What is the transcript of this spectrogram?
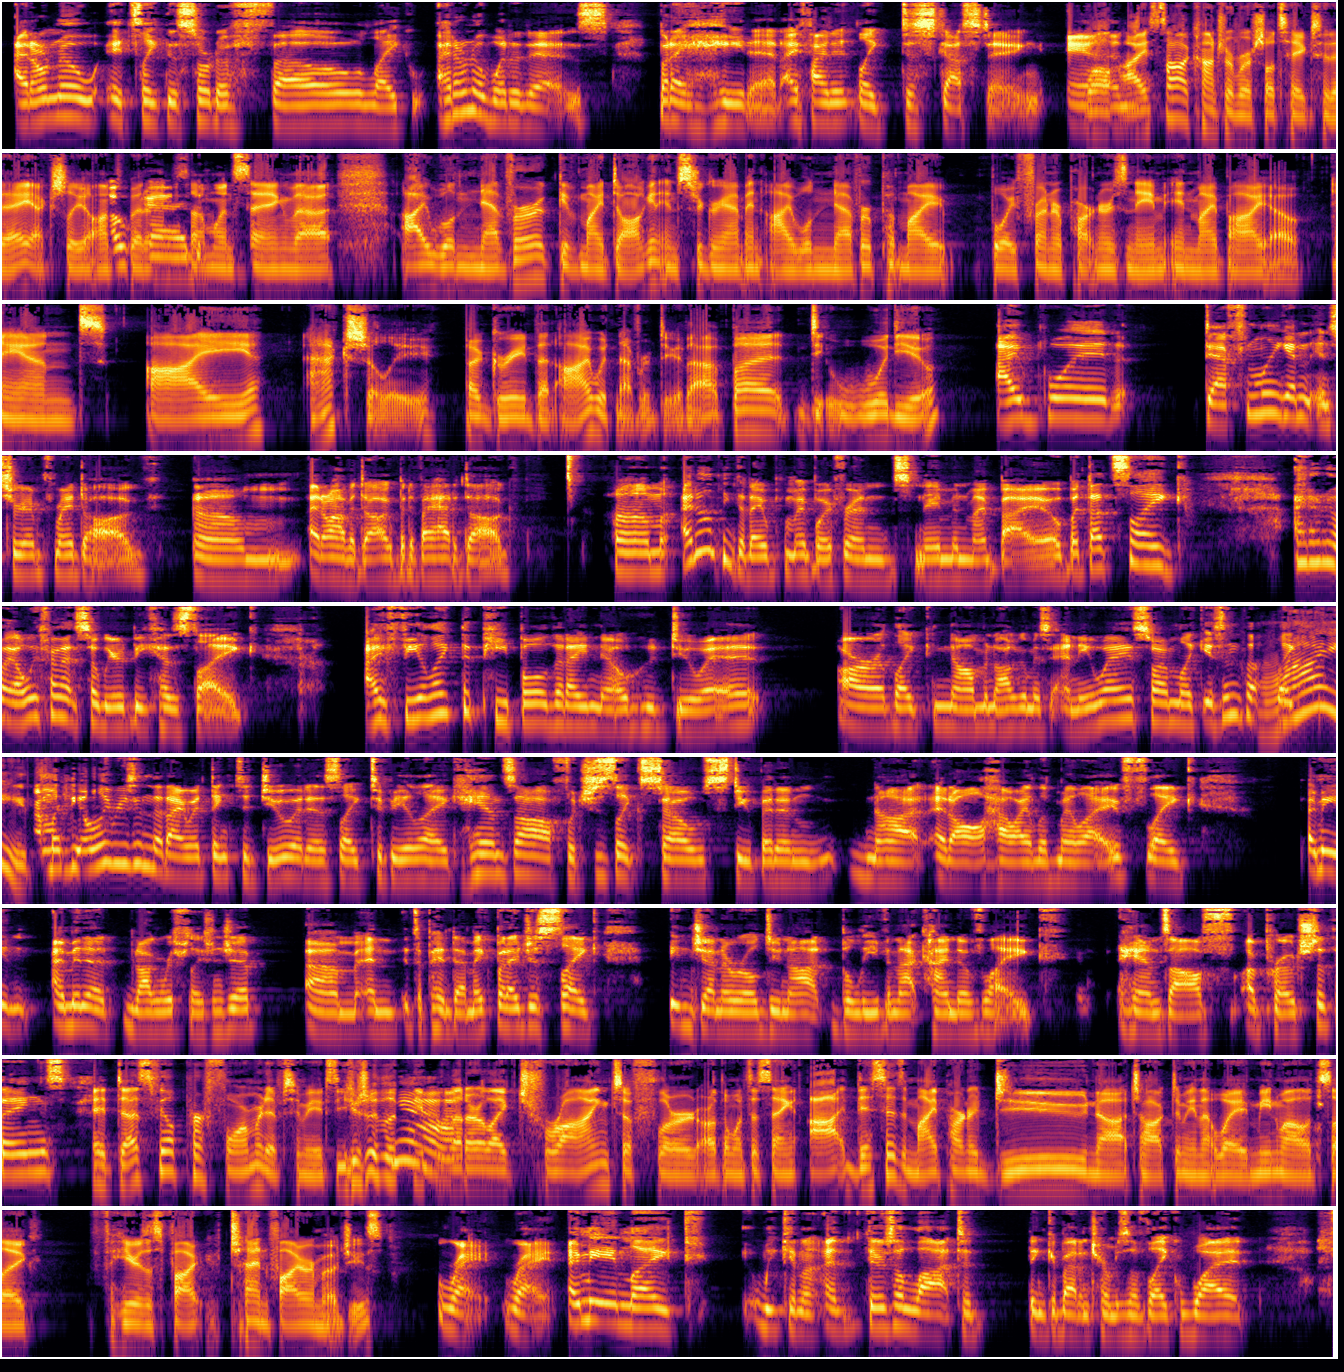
I don't know. It's like this sort of faux, like, I don't know what it is, but I hate it. I find it like disgusting. And Well, I saw a controversial take today actually on Oh, Twitter. good. Someone saying that I will never give my dog an Instagram and I will never put my boyfriend or partner's name in my bio. And I actually agreed that I would never do that. But d would you? I would definitely get an Instagram for my dog. Um, I don't have a dog, but if I had a dog, um, I don't think that I would put my boyfriend's name in my bio. But that's like, I don't know. I always find that so weird because like, I feel like the people that I know who do it are like non-monogamous anyway. So I'm like, isn't that like? right. I'm like the only reason that I would think to do it is like to be like hands off, which is like so stupid and not at all how I live my life. Like, I mean, I'm in a monogamous relationship, um, and it's a pandemic, but I just like in general do not believe in that kind of like hands off approach to things. It does feel performative to me. It's usually the Yeah. people that are like trying to flirt are the ones that saying, I, "This is my partner. Do not talk to me in that way." Meanwhile, it's like, here's this fi- ten fire emojis. Right, right. I mean, like we can. Uh, there's a lot to think about in terms of like what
